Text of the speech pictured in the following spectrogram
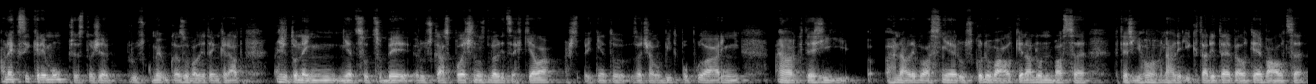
anexi Krymu, přestože průzkumy ukazovali tenkrát, že to není něco, co by ruská společnost velice chtěla. Až zpětně to začalo být populární, kteří hnali vlastně Rusko do války na Donbase, kteří ho hnali i k tady té velké válce.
